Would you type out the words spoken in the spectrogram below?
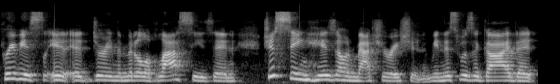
previously it, it, during the middle of last season, just seeing his own maturation. I mean, this was a guy that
